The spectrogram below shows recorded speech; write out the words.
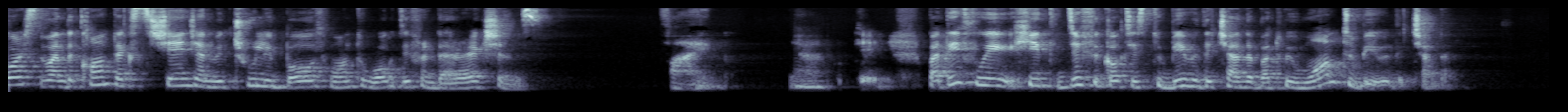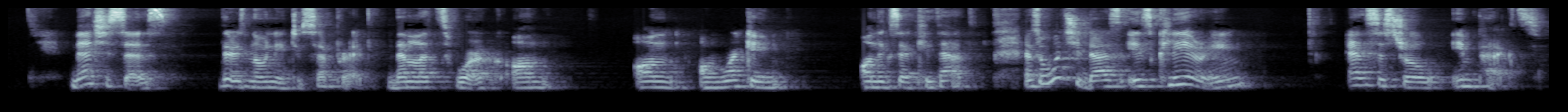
course when the context change and we truly both want to walk different directions fine yeah. Okay. But if we hit difficulties to be with each other, but we want to be with each other, then she says there is no need to separate. Then let's work on on on working on exactly that. And so what she does is clearing ancestral impacts,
